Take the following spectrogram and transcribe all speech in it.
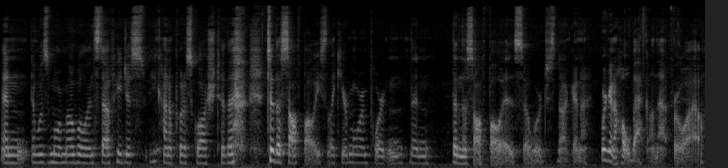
and was more mobile and stuff, he just he kind of put a squash to the to the softball. He's like, you're more important than than the softball is. So we're just not gonna we're gonna hold back on that for a while.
